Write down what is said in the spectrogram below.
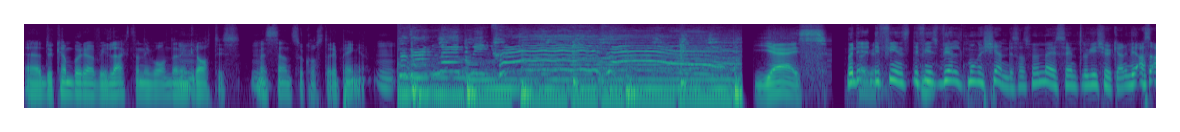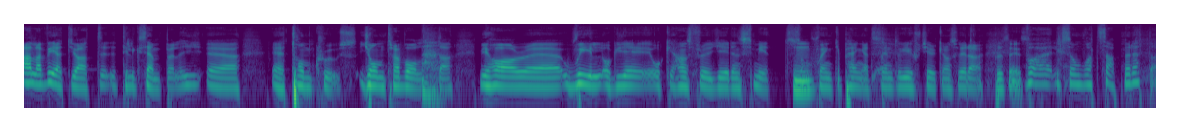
Eh, Du kan börja vid lägsta nivån, den är Mm. gratis. Mm. Men sen så kostar det pengar. Mm. Yes. Men det, det, finns, det finns väldigt många kändisar som är med i scientologikyrkan. Alltså alla vet ju att eh, till exempel eh, eh, Tom Cruise, John Travolta, vi har eh, Will och, och hans fru Jaden Smith som Mm. skänker pengar till scientologikyrkan och så vidare. Precis. Vad är liksom, what's up med detta?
